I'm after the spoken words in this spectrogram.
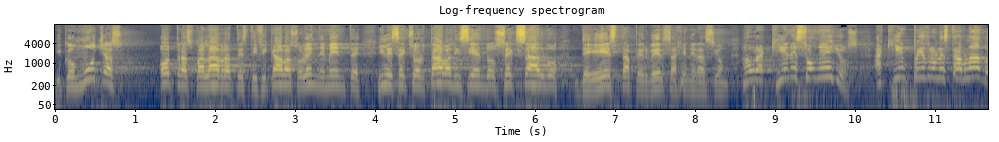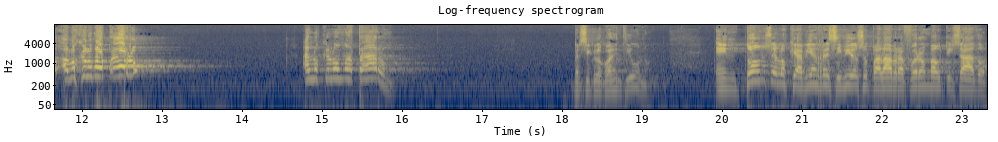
Y con muchas otras palabras testificaba solemnemente y les exhortaba diciendo, sed salvo de esta perversa generación. Ahora, ¿quiénes son ellos? ¿A quién Pedro le está hablando? A los que lo mataron. A los que lo mataron. Versículo 41. Entonces los que habían recibido su palabra fueron bautizados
